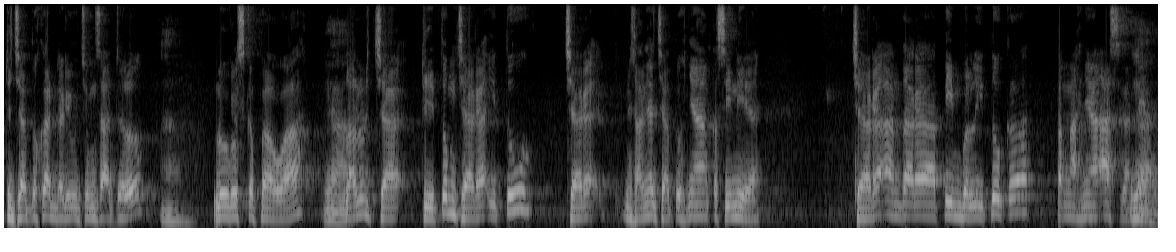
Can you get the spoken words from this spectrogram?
dijatuhkan dari ujung saddle, nah, lurus ke bawah, Ya. lalu ja- dihitung jarak itu jarak misalnya jatuhnya ke sini ya. Jarak antara timbel itu ke tengahnya as kan Ya.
